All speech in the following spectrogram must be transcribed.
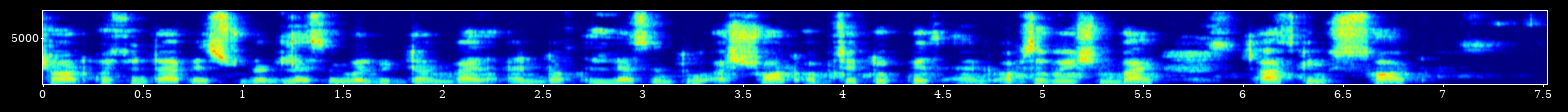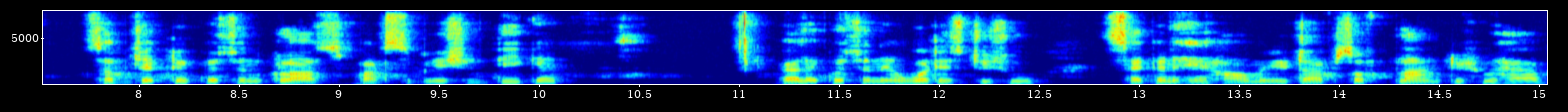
शॉर्ट क्वेश्चन टाइप है। Student lesson will be done by the end of the lesson through a short objective quiz and observation by asking short subjective question class participation ठीक है? पहले क्वेश्चन है व्हाट इज़ टिश्यू सेकंड है how many types of plant tissue have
